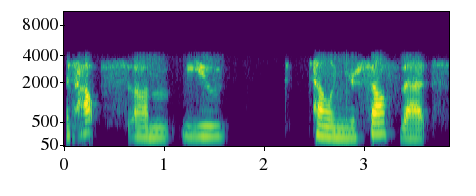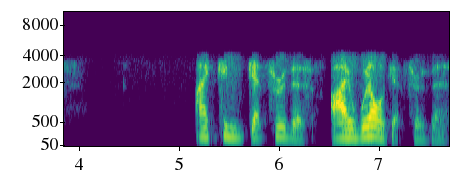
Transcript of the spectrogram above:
It helps um, you telling yourself that I can get through this. I will get through this.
